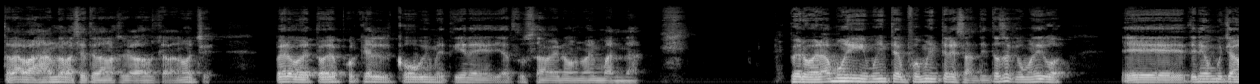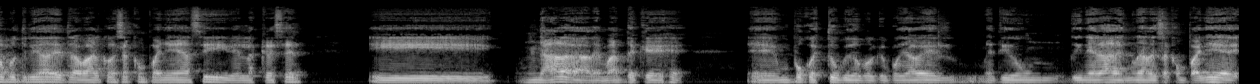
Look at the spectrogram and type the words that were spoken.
trabajando a las 7 de la noche, a las 8 de la noche. Pero esto es porque el COVID me tiene, ya tú sabes, no, no hay más nada. Pero era muy, muy, fue muy interesante. Entonces, como digo, eh, he tenido muchas oportunidades de trabajar con esas compañías y verlas crecer. Y nada, además de que es un poco estúpido porque podía haber metido un dineral en una de esas compañías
